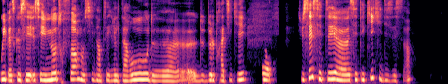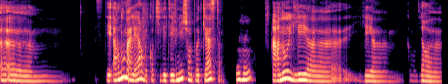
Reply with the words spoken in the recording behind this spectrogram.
Oui, parce que c'est c'est une autre forme aussi d'intégrer le tarot, de, de le pratiquer. Ouais. Tu sais, c'était, heu, c'était qui qui disait ça? C'était Arnaud Malherbe quand il était venu sur le podcast. Mmh mh. Arnaud, il est, heu, il est, hem, comment dire? Heu,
